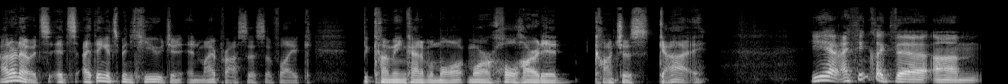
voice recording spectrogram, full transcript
I don't know. It's it's. I think it's been huge in, in my process of like becoming kind of a more more wholehearted, conscious guy. Yeah, I think like the um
